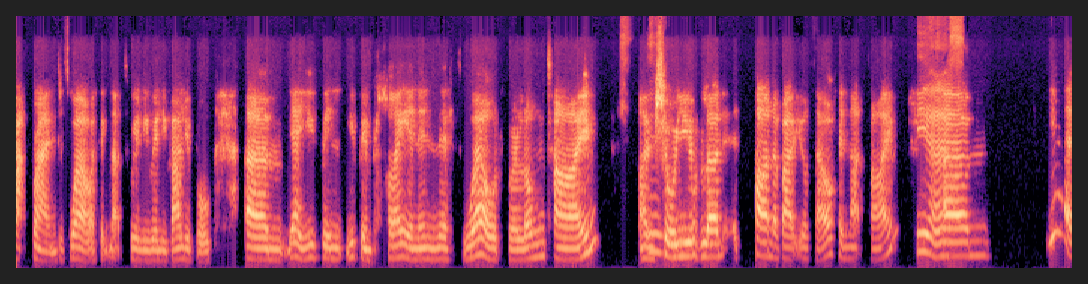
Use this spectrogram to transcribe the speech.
background as well. I think that's really, really valuable. Um, yeah, you've been you've been playing in this world for a long time. I'm sure you've learned a ton about yourself in that time. Yes. Um, yeah,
